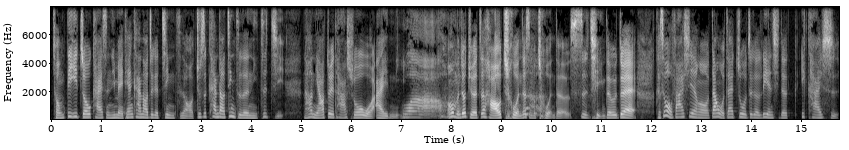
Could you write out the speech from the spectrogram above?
从第一周开始，你每天看到这个镜子哦，就是看到镜子的你自己，然后你要对他说“我爱你”。哇！然后我们就觉得这好蠢，这什么蠢的事情，对不对？可是我发现哦，当我在做这个练习的一开始。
